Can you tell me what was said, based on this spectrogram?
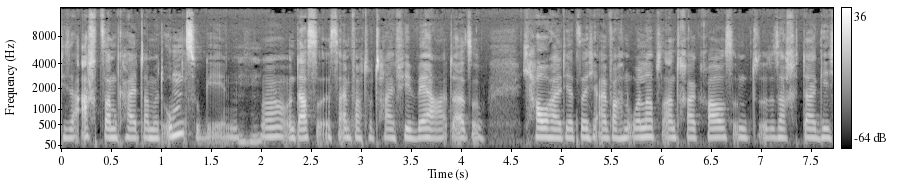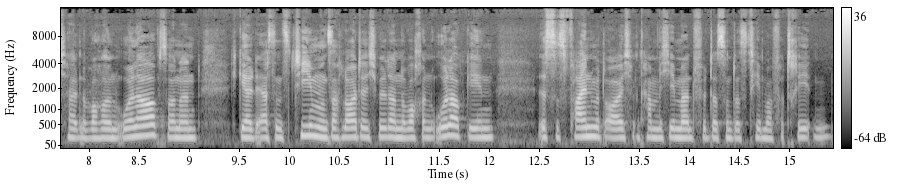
diese Achtsamkeit damit umzugehen. Mhm. Ja, und das ist einfach total viel wert. Also ich hau halt jetzt nicht einfach einen Urlaubsantrag raus und sage, da gehe ich halt eine Woche in Urlaub, sondern ich gehe halt erst ins Team und sage, Leute, ich will da eine Woche in Urlaub gehen. Ist es fein mit euch und kann mich jemand für das und das Thema vertreten?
